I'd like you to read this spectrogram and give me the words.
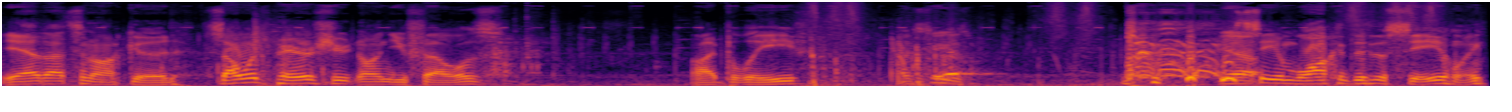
Yeah, that's not good. Someone's parachuting on you fellas. I believe. I see his... You Yeah. see him walking through the ceiling.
